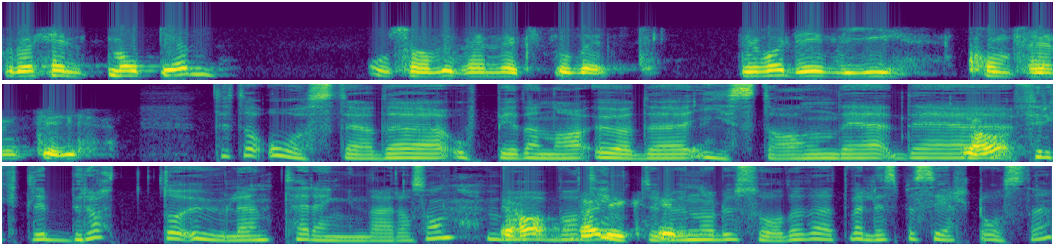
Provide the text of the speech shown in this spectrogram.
for å hente den opp igjen. Og så hadde den eksplodert. Det var det vi kom frem til. Dette åstedet oppe i denne øde isdalen, det, det er ja. fryktelig bratt og ulendt terreng der og sånn. Hva, ja, hva tenkte riktig. du når du så det? Det er et veldig spesielt åsted?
